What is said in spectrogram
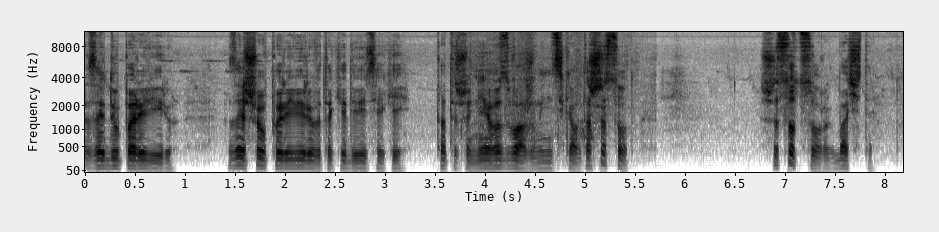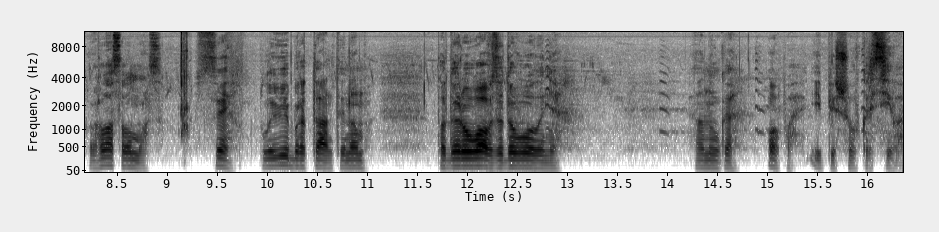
зайду перевірю. Зайшов, перевірив, такий дивіться який. Та ти що, я його зважу, мені цікаво. Та 600. 640, бачите? Глаз алмаз. Все, пливі, братан, ти нам подарував задоволення. А ну-ка, опа, і пішов красиво.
